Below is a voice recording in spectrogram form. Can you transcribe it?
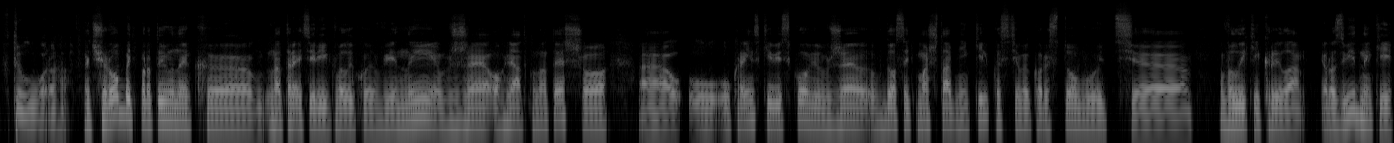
в тил ворога. Чи робить противник е, на третій рік Великої війни вже оглядку на те, що е, українські військові вже в досить масштабній кількості використовують е, великі крила розвідники?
